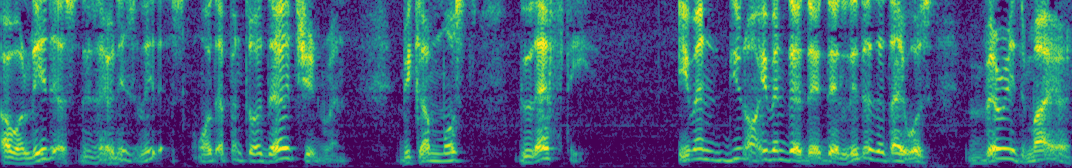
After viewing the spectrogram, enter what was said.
our leaders, the Zionist leaders. What happened to their children? Become most lefty. Even, you know, even the, the, the leader that I was very admire,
